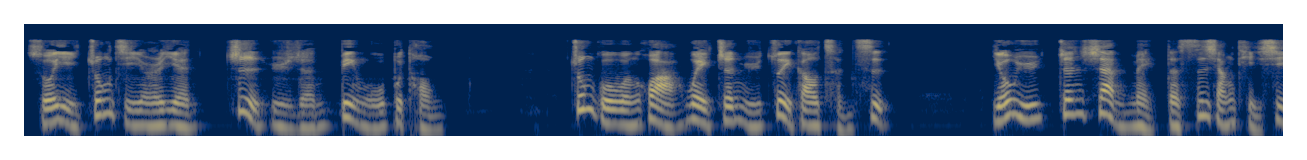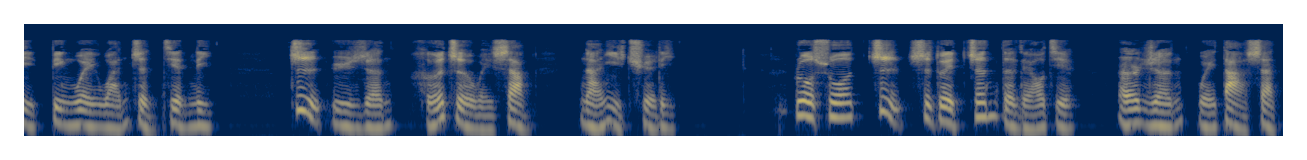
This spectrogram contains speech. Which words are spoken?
所以终极而言，智与仁并无不同。中国文化未臻于最高层次，由于真善美的思想体系并未完整建立，智与仁何者为上，难以确立。若说智是对真的了解，而仁为大善，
